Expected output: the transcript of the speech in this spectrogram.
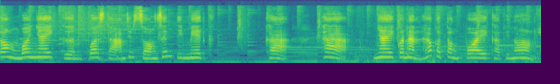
ต้องบ่ใหญ่เกินกว่า 32เซนติเมตรค่ะ ถ้าใหญ่กว่านั้นเฮาก็ต้องปล่อยค่ะพี่น้อง 27,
